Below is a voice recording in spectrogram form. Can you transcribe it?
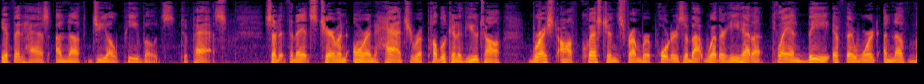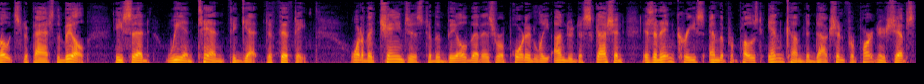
if it has enough GOP votes to pass. Senate Finance Chairman Orrin Hatch, a Republican of Utah, brushed off questions from reporters about whether he had a plan B if there weren't enough votes to pass the bill. He said, we intend to get to 50. One of the changes to the bill that is reportedly under discussion is an increase in the proposed income deduction for partnerships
